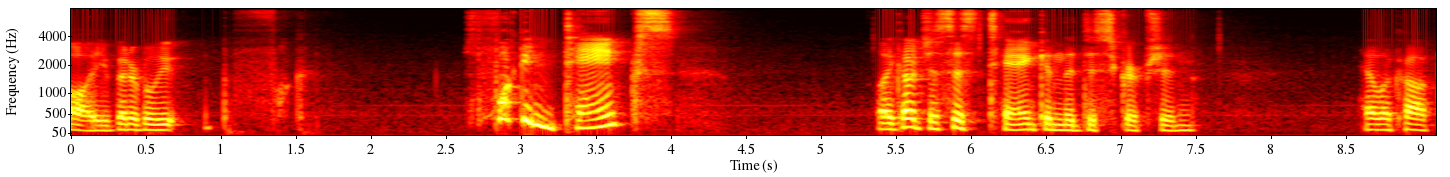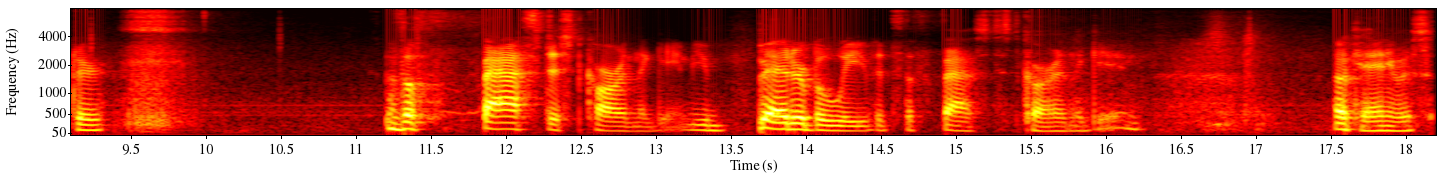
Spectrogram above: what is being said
Oh, you better believe. What the fuck? fucking tanks. Like how it just says tank in the description. Helicopter. The fastest car in the game. You better believe it's the fastest car in the game. Okay, anyways.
